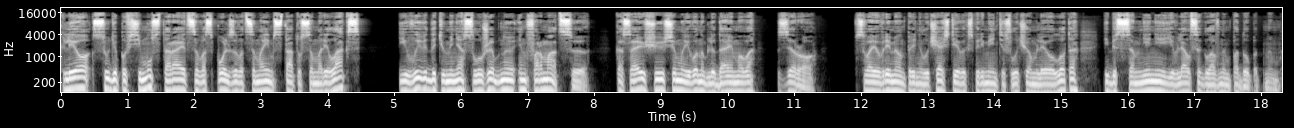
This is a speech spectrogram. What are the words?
Клео, судя по всему, старается воспользоваться моим статусом «релакс» и выведать у меня служебную информацию, касающуюся моего наблюдаемого «зеро». В свое время он принял участие в эксперименте с лучом Леолота и без сомнения являлся главным подопытным.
